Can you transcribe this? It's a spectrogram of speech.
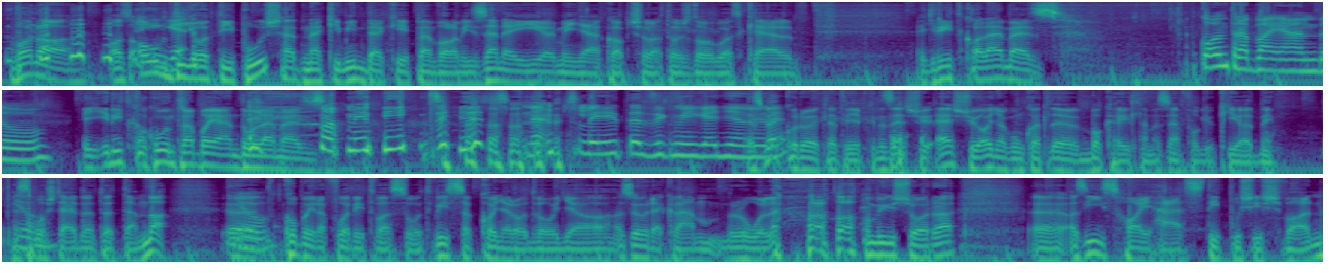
Van a, az Igen. audiotípus, hát neki mindenképpen valami zenei élménnyel kapcsolatos dolgot kell. Egy ritka lemez, Kontrabajandó, egy ritka kontrabajándó lemez. ami nincs is, nem is létezik még Ez egyelőre. mekkora ötlet egyébként? Az első, első anyagunkat bakelit lemezen fogjuk kiadni. Ezt Jó. most eldöntöttem. Na, Jó. komolyra fordítva a szót, visszakanyarodva ugye az önreklámról a műsorra, az ízhajház típus is van.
